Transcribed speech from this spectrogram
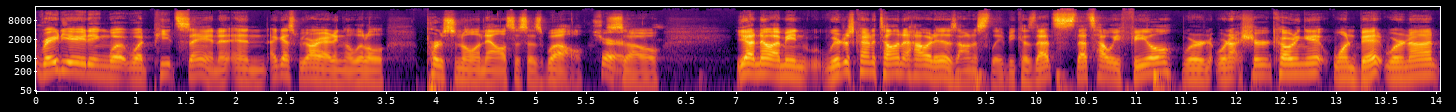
radiating what what Pete's saying, and- and I guess we are adding a little personal analysis as well. Sure. So. Yeah, no, I mean, we're just kind of telling it how it is, honestly, because that's that's how we feel. We're we're not sugarcoating it one bit. We're not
